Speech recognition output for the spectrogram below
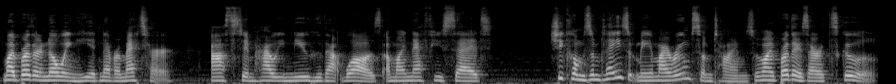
My brother, knowing he had never met her, asked him how he knew who that was, and my nephew said, She comes and plays with me in my room sometimes when my brothers are at school.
